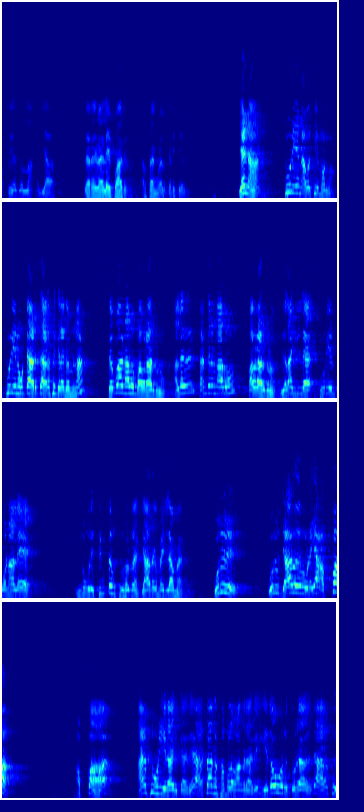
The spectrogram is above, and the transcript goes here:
அப்பயே சொல்லலாம் ஐயா வேறு வேலையை பாரு அரசாங்க வேலை கிடைக்காது. ஏன்னா சூரியன் அவசியமாக இருக்கும் சூரியனை விட்டு அடுத்த அரசு கிரகம்னா செவ்வாய் நாளும் பவராக இருக்கணும். அல்லது சந்திரன் நாளும் பவராக இருக்கணும். இதெல்லாம் இல்லை. சூரியன் போனாலே இன்னும் ஒரு சிம்டம்ஸ் சொல்கிறேன் ஜாதகமே இல்லாமல் ஒரு ஒரு ஜாதகருடைய அப்பா அப்பா அரசு ஊழியராக இருக்காரு அரசாங்க சம்பளம் வாங்குறாரு ஏதோ ஒரு துறை அரசு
